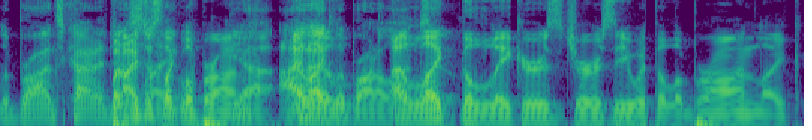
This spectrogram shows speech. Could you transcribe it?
LeBron's kind of. But I just like, LeBron. Yeah, I And like LeBron a lot. I like too. the Lakers jersey with the LeBron like.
